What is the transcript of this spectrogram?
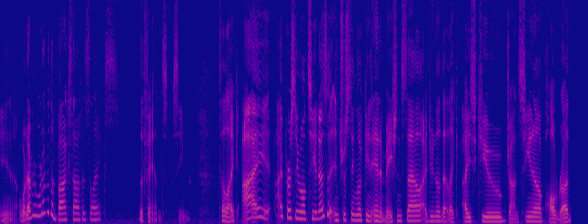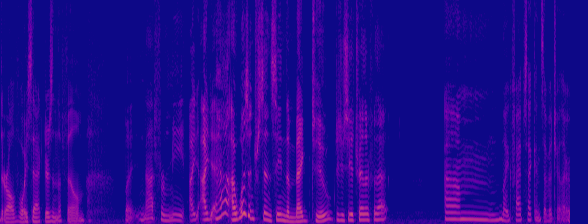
you know, whatever whatever the box office likes, the fans seem to like. I I personally won't see it as an interesting looking animation style. I do know that like Ice Cube, John Cena, Paul Rudd, they're all voice actors in the film. But not for me. I I I was interested in seeing the Meg 2. Did you see a trailer for that? Um, like five seconds of a trailer.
